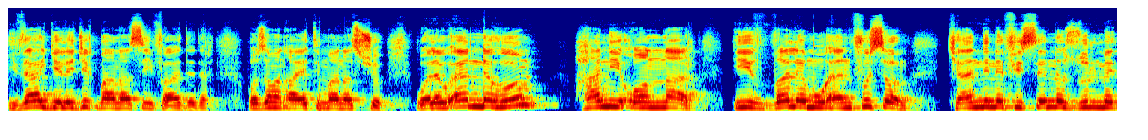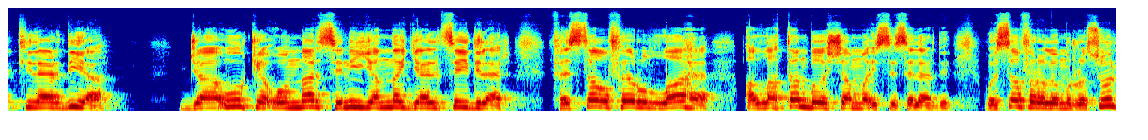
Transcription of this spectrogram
İza gelecek manası ifade eder. O zaman ayetin manası şu. وَلَوْ اَنَّهُمْ Hani onlar اِذْ ظَلَمُوا اَنْفُسُمْ Kendi nefislerine zulmettilerdi ya. Cauke onlar senin yanına gelseydiler. Festağfirullaha Allah'tan bağışlanma isteselerdi. Ve estağfirullah Resul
